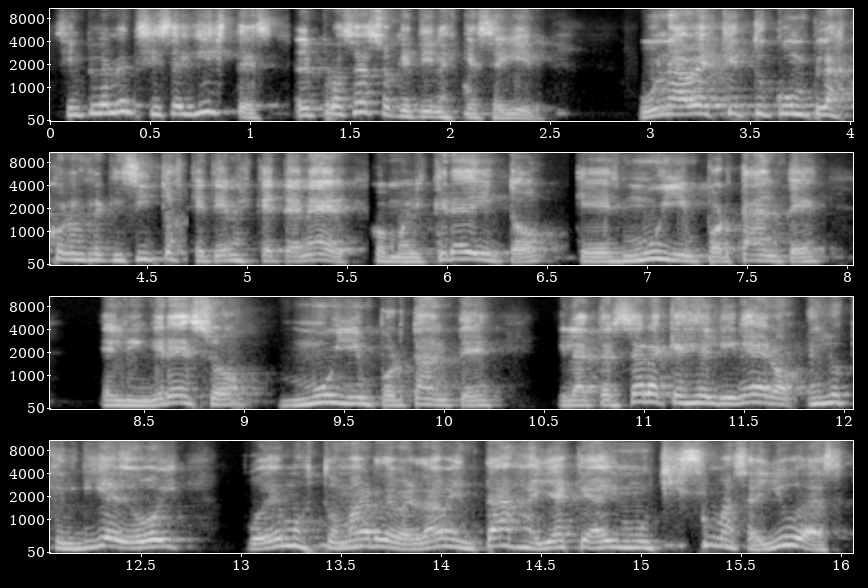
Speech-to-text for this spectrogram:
Simplemente si seguiste el proceso que tienes que seguir. Una vez que tú cumplas con los requisitos que tienes que tener, como el crédito, que es muy importante, el ingreso, muy importante, y la tercera, que es el dinero, es lo que el día de hoy podemos tomar de verdad ventaja, ya que hay muchísimas ayudas.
